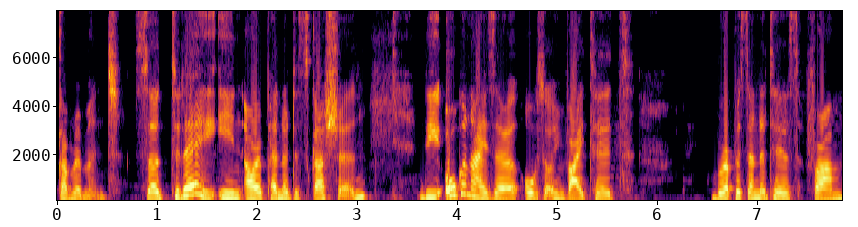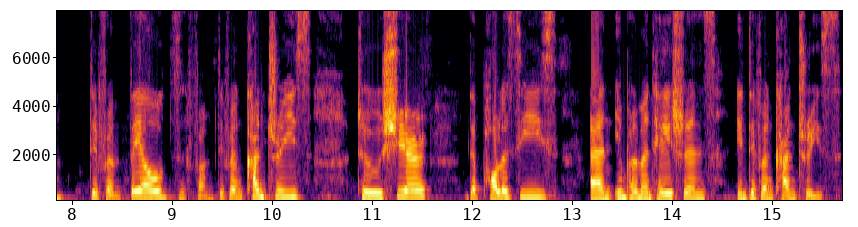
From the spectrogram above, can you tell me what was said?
government. So today in our panel discussion, the organizer also invited representatives from different fields, from different countries to share the policies and implementations in different countries.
